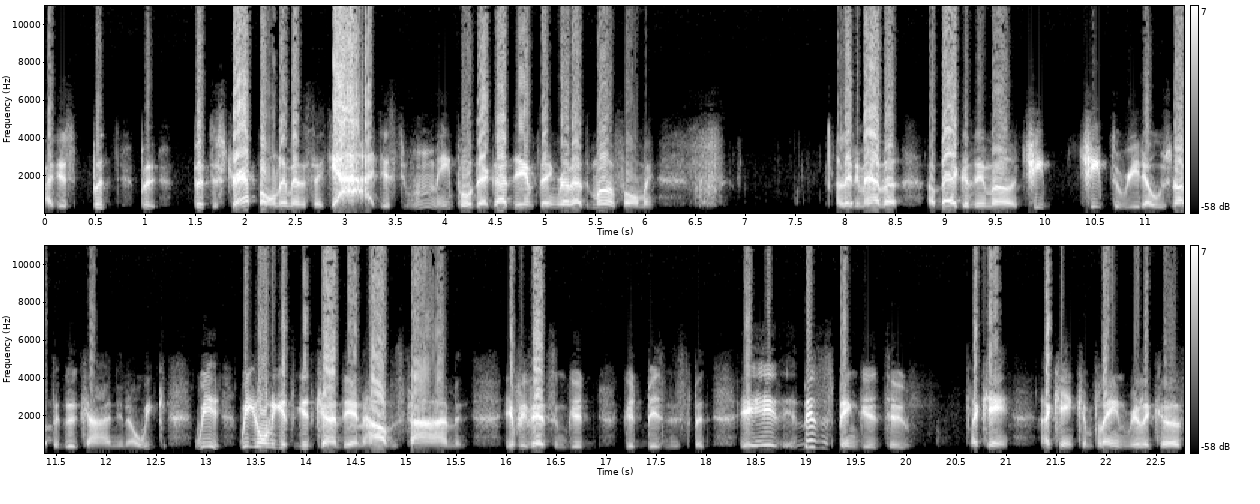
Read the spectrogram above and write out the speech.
I just put put put the strap on him and I said, yeah, I just, mm, he pulled that goddamn thing right out of the mud for me. I let him have a, a bag of them uh, cheap cheap Doritos, not the good kind. You know, we we we only get the good kind during harvest time, and if we've had some good good business, but it, it, business been good too. I can't I can't complain really, cuz.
